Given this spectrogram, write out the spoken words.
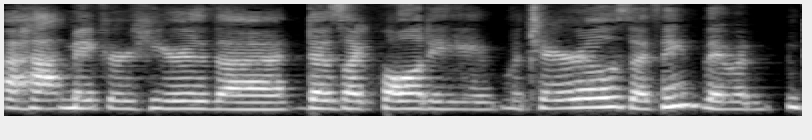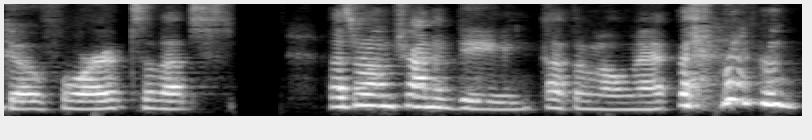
a hat maker here that does like quality materials i think they would go for it so that's that's what I'm trying to be at the moment.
